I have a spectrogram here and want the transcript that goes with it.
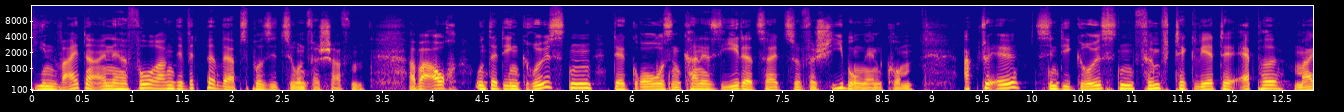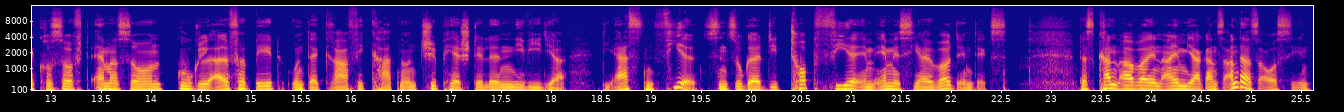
die ihnen weiter eine hervorragende Wettbewerbsposition verschaffen. Aber auch unter den größten der Großen kann es jederzeit zu Verschiebungen kommen. Aktuell sind die größten fünf Tech-Werte Apple, Microsoft, Amazon, Google Alphabet und der Grafikkarten- und Chiphersteller Nvidia. Die ersten vier sind sogar die Top 4 im MSCI World Index. Das kann aber in einem Jahr ganz anders aussehen.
